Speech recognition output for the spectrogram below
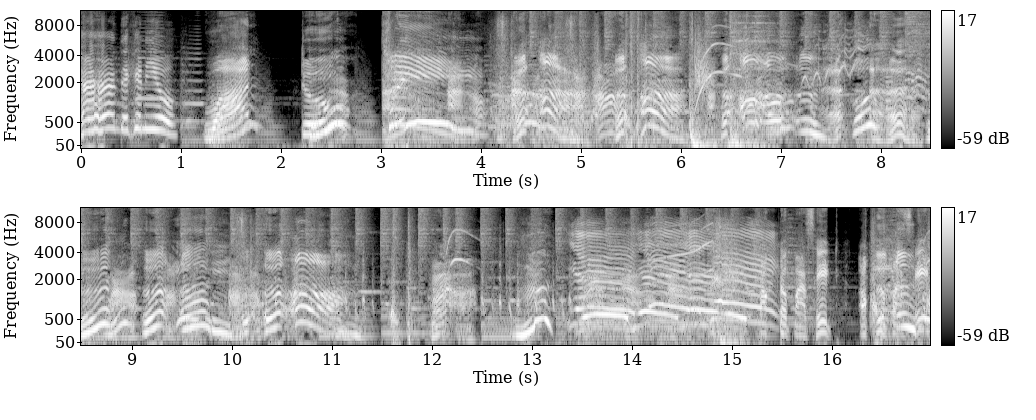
হ্যাঁ হ্যাঁ দেখে নিও one two three octopus hit octopus hit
